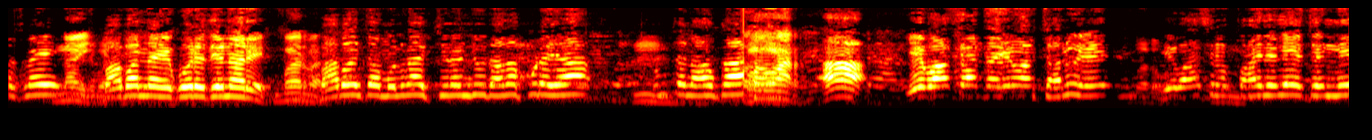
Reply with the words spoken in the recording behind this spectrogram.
नाही. बाबांना हे गोरे देणार आहे. बाबांचा मुलगा चिरंजीव दादा पुढे या. तुमचं नाव काय? पवार. हा हे वासरांचा व्यवहार चालू आहे. हे वासर पाहिलेले आहे त्यांनी.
